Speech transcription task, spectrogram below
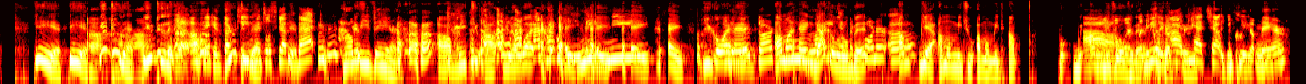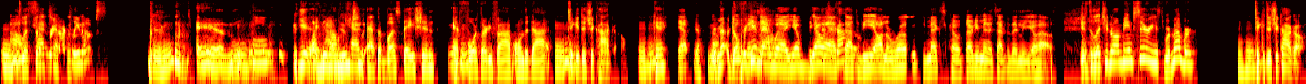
yeah, yeah, yeah. You do that. Uh-huh. You do that. Yeah, Uh-huh. taking You do 13 that. mental steps Yeah. back. Mhm. I'll Yes. be there. I'll beat you out. You know what? hey, you hey, me hey, hey, you go Under ahead. I'm gonna hang back a little bit. Of, I'm yeah. I'm gonna meet you. I'm gonna meet. I'm. we- I'm gonna meet you Ah, over there. let me clean up I'll catch up You clean up there. Mhm. Let's celebrate our cleanups. Mhm. And Mhm. yeah, and then I'll I'll meet you at the bus station at Mhm. 4:35 on the dot. Mhm. Ticket to Chicago. Mhm. Okay. Yeah. No. Remember, don't forget that. on now. Well, your, to your ass Chicago. about to be on the road to Mexico 30 minutes after they leave your house. Just to let you know, I'm being serious. Remember, ticket to Chicago.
